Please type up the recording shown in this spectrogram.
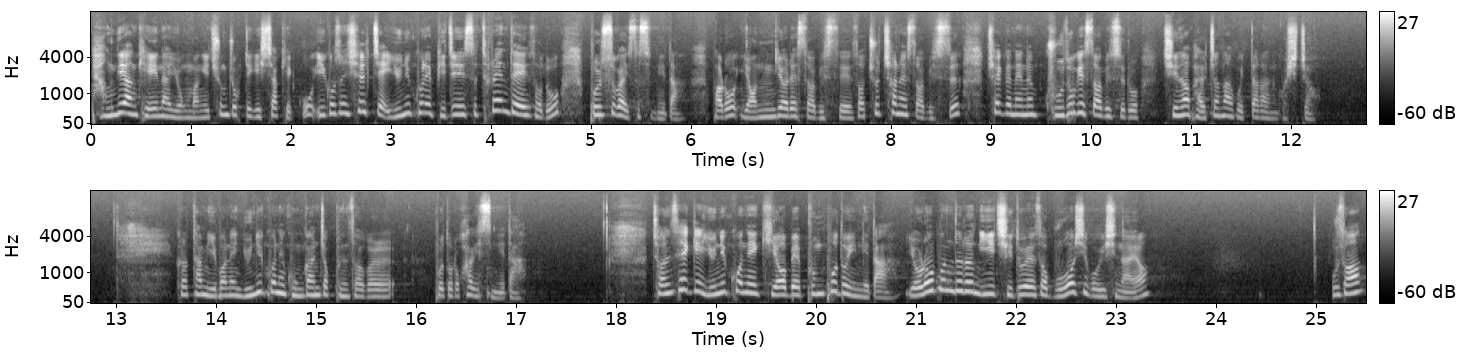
방대한 개인화 욕망이 충족되기 시작했고 이것은 실제 유니콘의 비즈니스 트렌드에서도 볼 수가 있었습니다. 바로 연결의 서비스에서 추천의 서비스, 최근에는 구독의 서비스로 진화 발전하고 있다는 것이죠. 그렇다면 이번엔 유니콘의 공간적 분석을 보도록 하겠습니다. 전 세계 유니콘의 기업의 분포도입니다. 여러분들은 이 지도에서 무엇이 보이시나요? 우선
